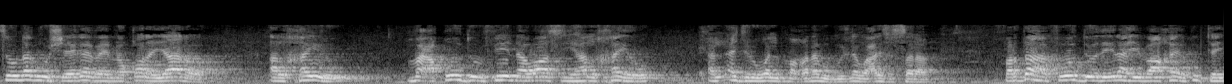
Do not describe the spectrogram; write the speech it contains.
siuu nabigu sheegay bay noqonayaanoo alkhayru macquudun fii nawaasiha alkhayru alajru walmaqnamu buu nabigu alay slat slaam fardaha foodooda ilaahay baa khayr ku tay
